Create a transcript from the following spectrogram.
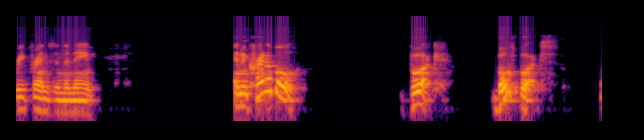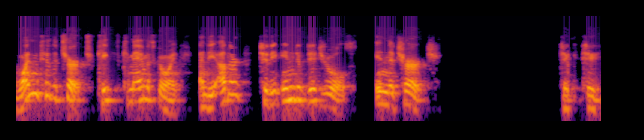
Greet friends in the name. An incredible book, both books, one to the church, keep the commandments going, and the other to the individuals in the church. To, to,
